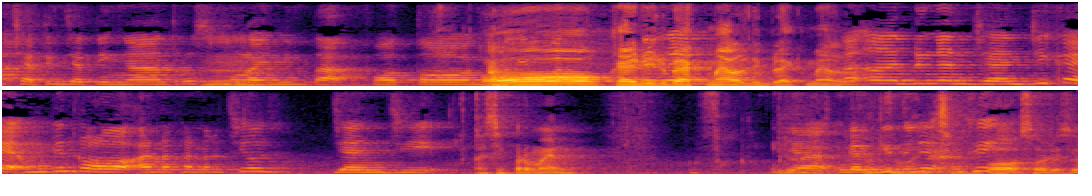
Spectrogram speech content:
chatting-chattingan terus Hmm. mulai minta foto gitu. Oh, kayak di Dengan- blackmail, di blackmail. Eh, dengan janji kayak mungkin kalau anak-anak kecil janji Kasih permen. ya nggak gitu juga sih Oh, sorry, sorry.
